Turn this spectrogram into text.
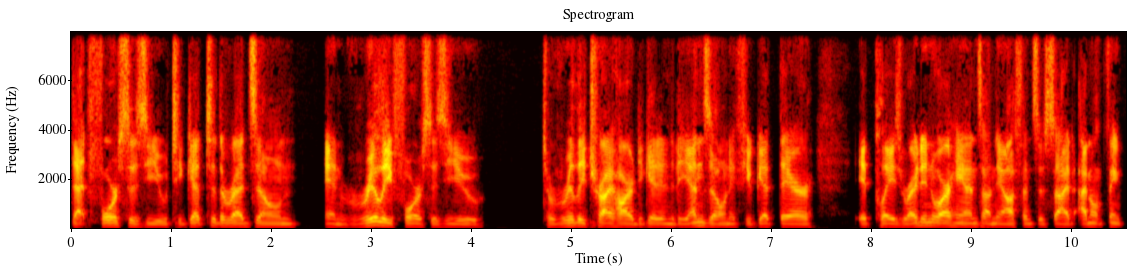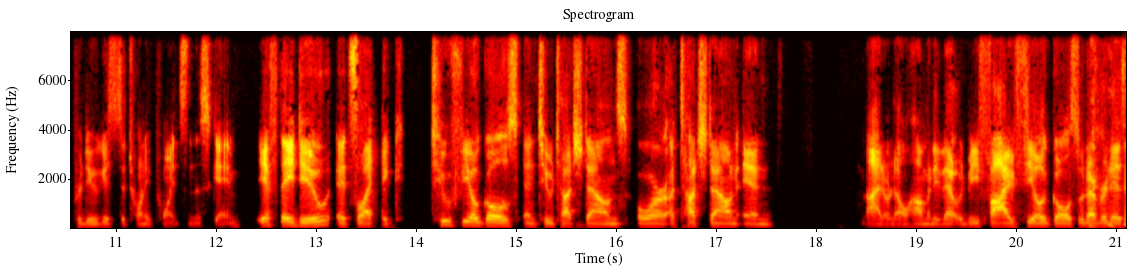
that forces you to get to the red zone and really forces you to really try hard to get into the end zone. If you get there it plays right into our hands on the offensive side. I don't think Purdue gets to 20 points in this game. If they do, it's like two field goals and two touchdowns, or a touchdown and I don't know how many that would be five field goals, whatever it is.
